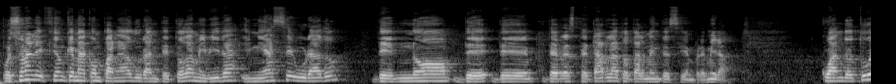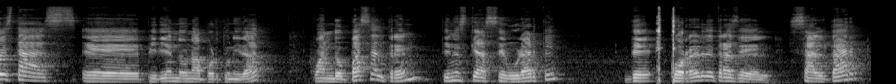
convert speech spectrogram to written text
Pues una lección que me ha acompañado durante toda mi vida y me ha asegurado de no, de, respetarla totalmente siempre. Mira, cuando tú estás eh, pidiendo una oportunidad, cuando pasa el tren, tienes que asegurarte de correr detrás de él, saltar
